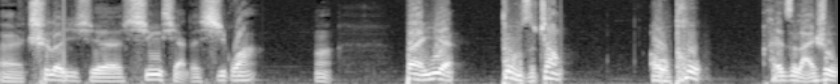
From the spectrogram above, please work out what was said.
哎，吃了一些新鲜的西瓜，啊，半夜肚子胀、呕吐，孩子难受。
